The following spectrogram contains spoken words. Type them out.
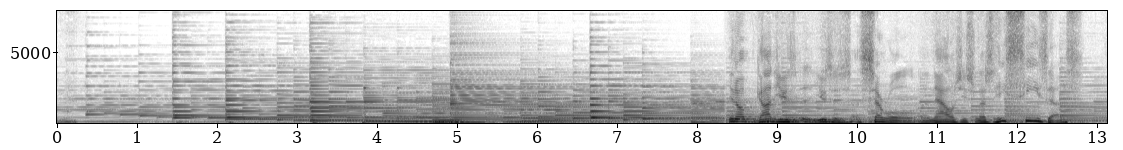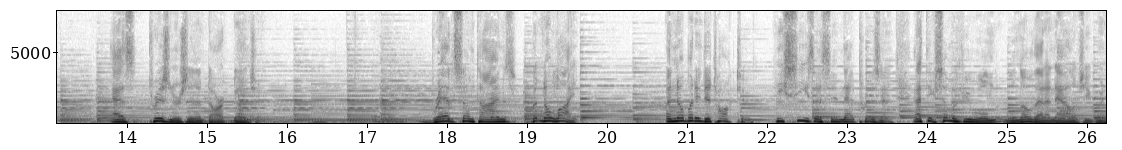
amen. You know, God use, uses uh, several analogies for this. He sees us as prisoners in a dark dungeon. bread sometimes, but no light, and nobody to talk to. He sees us in that prison. And I think some of you will, will know that analogy when,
